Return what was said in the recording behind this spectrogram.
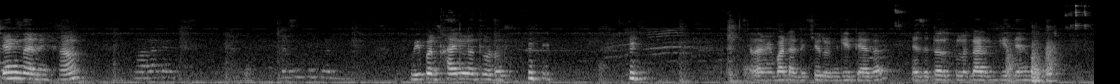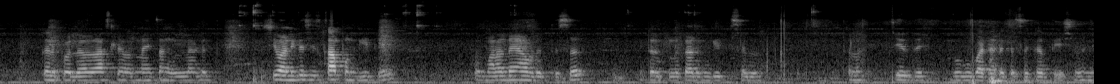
शेंगदाणे हां? मी पण खाईल ना थोडं. तर मी बटाटे चिरून घेते आता. याचं टरपलं काढून घेते आता टरपलं असल्यावर नाही चांगलं लागत. शिवानी तशीच कापून घेते. पण मला नाही आवडत तसं. मी टरपलं काढून घेते सगळं. चला. चिर दे बघू बटाटा कसं करते शिवानी.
